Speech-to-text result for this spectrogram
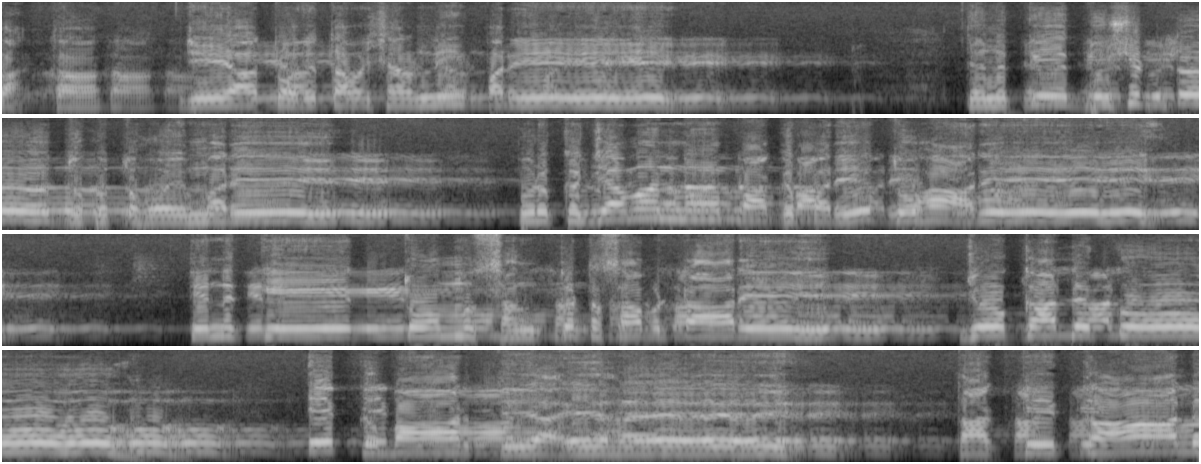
ਘਾਤਾ। ਜੇ ਆ ਤੁਜ ਤਵ ਸ਼ਰਣੀ ਪਰੇ। ਤਿਨ ਕੇ ਦੁਸ਼ਟ ਦੁਖਤ ਹੋਏ ਮਰੇ, ਪੁਰਖ ਜਵਨ ਪਗ ਪਰੇ ਤੁਹਾਰੇ। ਤਿਨ ਕੇ ਤੁਮ ਸੰਕਟ ਸਭ ਟਾਰੇ, ਜੋ ਕਲ ਕੋ ਇੱਕ ਬਾਰ ਤੇ ਆਏ ਹੈ, ਤਾਕੇ ਕਾਲ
